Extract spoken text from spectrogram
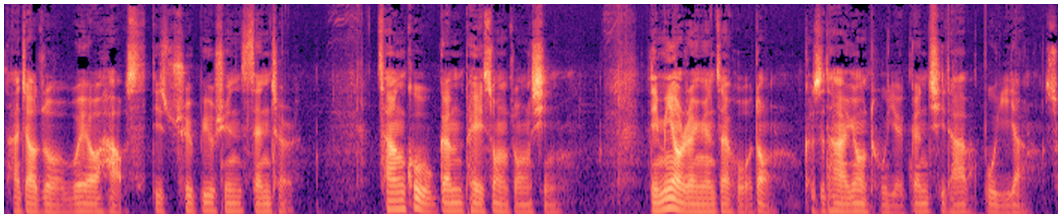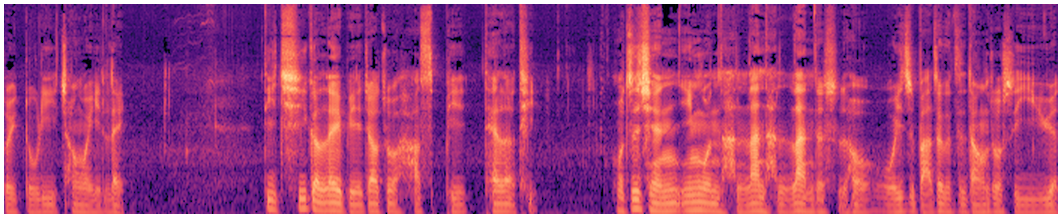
它叫做 warehouse distribution center，仓库跟配送中心，里面有人员在活动，可是它的用途也跟其他不一样，所以独立成为一类。第七个类别叫做 hospitality，我之前英文很烂很烂的时候，我一直把这个字当做是医院，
